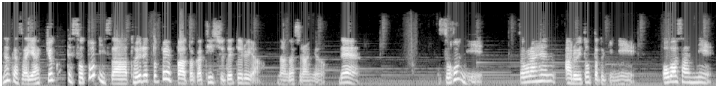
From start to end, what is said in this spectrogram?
なんかさ、薬局って外にさ、トイレットペーパーとかティッシュ出てるやん。なんか知らんけど。で、そこに、そこら辺歩いとった時に、おばさんに、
